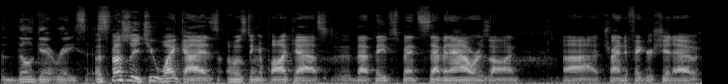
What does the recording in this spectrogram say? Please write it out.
they'll get racist. especially two white guys hosting a podcast that they've spent seven hours on uh, trying to figure shit out.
